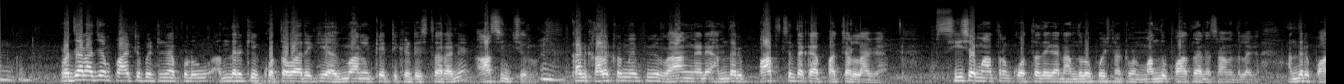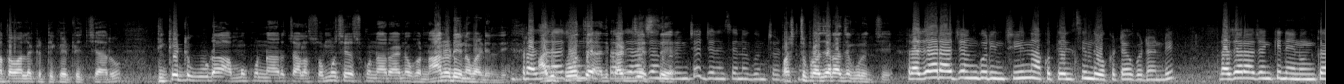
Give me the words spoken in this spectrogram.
అనుకుంటున్నాను ప్రజారాజ్యం పార్టీ పెట్టినప్పుడు అందరికీ కొత్త వారికి అభిమానులకే టికెట్ ఇస్తారని ఆశించారు. కానీ కాలక్రమేపీ రాగానే అందరి పాత చింతకాయ పచ్చడిలాగా సీస మాత్రం కొత్తదే కానీ అందులో పోసినటువంటి మందు పాత అనే సామెతలాగా అందరి పాత వాళ్ళకి టికెట్లు ఇచ్చారు. టికెట్లు కూడా అమ్ముకున్నారు చాలా సొమ్ము చేసుకున్నారు అని ఒక నానుడి వినబడింది. అది పోతే అది కట్ చేస్తే జనసేన గురించి. ఫస్ట్ ప్రజారాజ్యం గురించి. ప్రజారాజ్యం గురించి నాకు తెలిసింది ఒకటే ఒకటండి. ప్రజారాజ్యంకి నేను ఇంకా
